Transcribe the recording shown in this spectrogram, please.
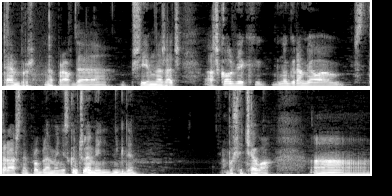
tembr. Naprawdę przyjemna rzecz. Aczkolwiek no, gra miała straszne problemy. Nie skończyłem jej nigdy, bo się cięła. A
